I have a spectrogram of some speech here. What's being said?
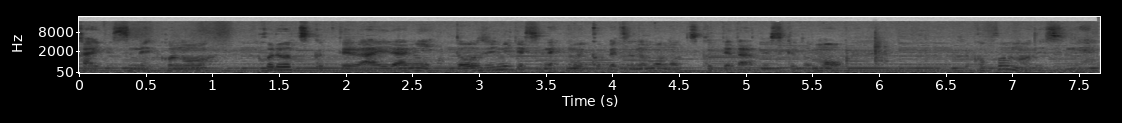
回ですねこのこれを作ってる間に同時にですねもう一個別のものを作ってたんですけどもここのですね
